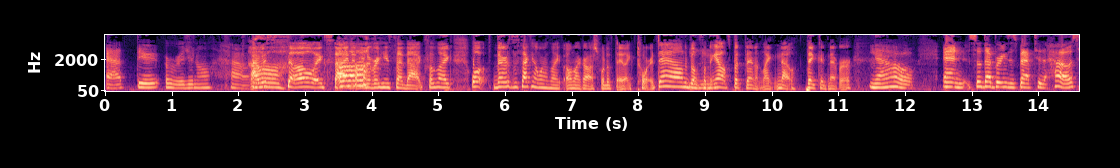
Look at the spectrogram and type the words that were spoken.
at the original house. I was so excited whenever he said that because I'm like, well, there was a second where I'm like, oh my gosh, what if they like tore it down and built something else? But then I'm like, no, they could never. No. And so that brings us back to the house.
